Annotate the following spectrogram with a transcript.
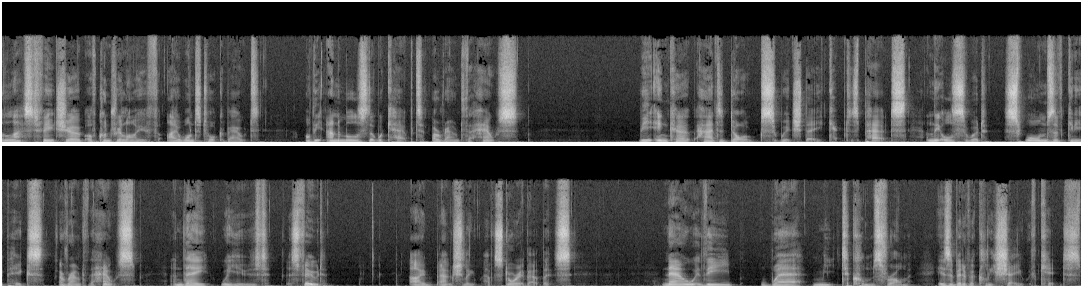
The last feature of country life I want to talk about are the animals that were kept around the house. The Inca had dogs, which they kept as pets, and they also had swarms of guinea pigs around the house, and they were used as food. I actually have a story about this. Now, the where meat comes from is a bit of a cliche with kids,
